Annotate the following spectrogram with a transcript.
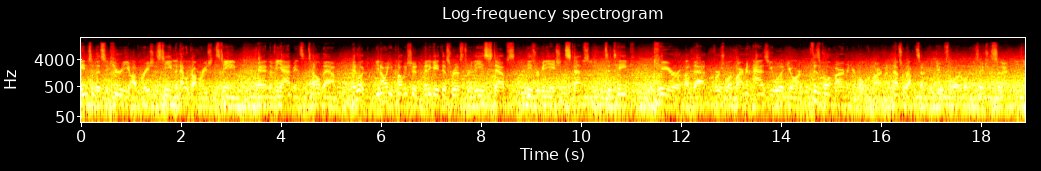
into the security operations team, the network operations team, and the vAdmins to tell them, hey look, you know what, you probably should mitigate this risk through these steps, these remediation steps to take care of that virtual environment as you would your physical environment, your mobile environment. That's what Rapid7 can do for organizations today.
